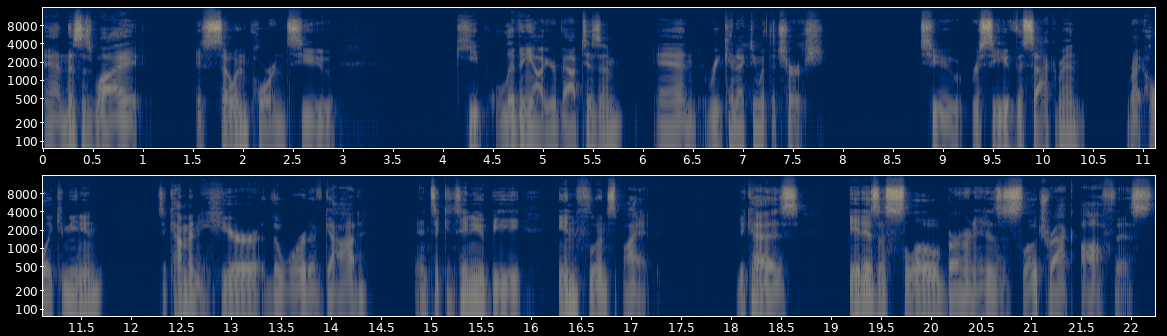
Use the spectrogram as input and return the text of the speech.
And this is why it's so important to keep living out your baptism and reconnecting with the church to receive the sacrament, right? Holy Communion, to come and hear the word of God and to continue to be influenced by it because it is a slow burn. It is a slow track off this.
